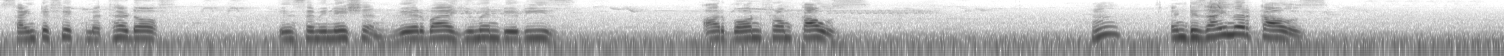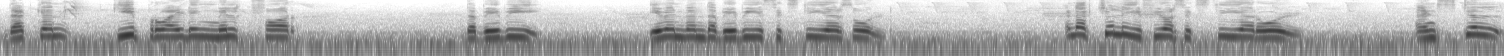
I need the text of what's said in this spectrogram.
scientific method of insemination whereby human babies are born from cows. Hmm? And designer cows that can keep providing milk for the baby even when the baby is 60 years old. And actually, if you are 60 year old and still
